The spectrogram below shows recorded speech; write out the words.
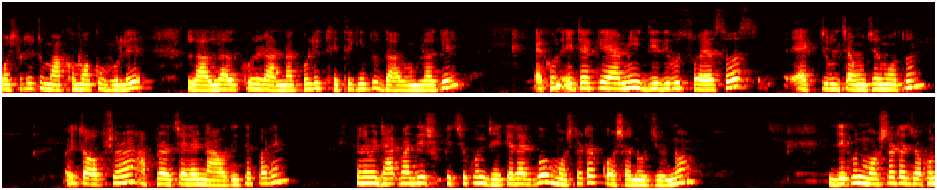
মশলাটা একটু মাখো মাখো হলে, লাল লাল করে রান্না করলে খেতে কিন্তু দারুণ লাগে। এখন এটাকে আমি দিয়ে দেবো সয়া সস, এক টেবিল চামচের মতন। এটা অপশনাল আপনারা চাইলে নাও দিতে পারেন। এখানে আমি ঢাকনা দিয়ে কিছুক্ষণ ঢেকে রাখব মশলাটা কষানোর জন্য। দেখুন মশলাটা যখন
